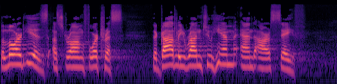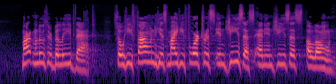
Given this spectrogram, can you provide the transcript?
The Lord is a strong fortress. The godly run to him and are safe. Martin Luther believed that. So he found his mighty fortress in Jesus and in Jesus alone.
